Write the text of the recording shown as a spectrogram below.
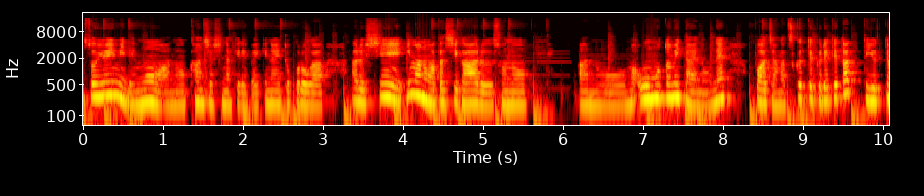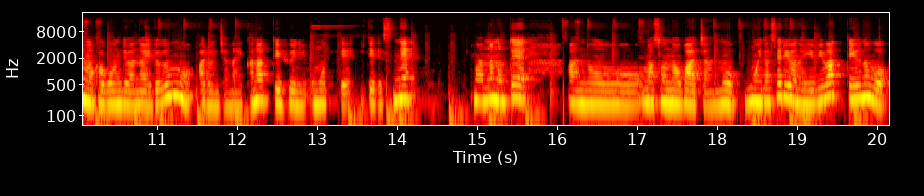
そういう意味でもあの感謝しなければいけないところがあるし今の私があるそのあの、まあ、大元みたいのをね、おばあちゃんが作ってくれてたって言っても過言ではない部分もあるんじゃないかなっていうふうに思っていてですね。まあ、なので、あのー、まあ、そんなおばあちゃんを思い出せるような指輪っていうのを、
